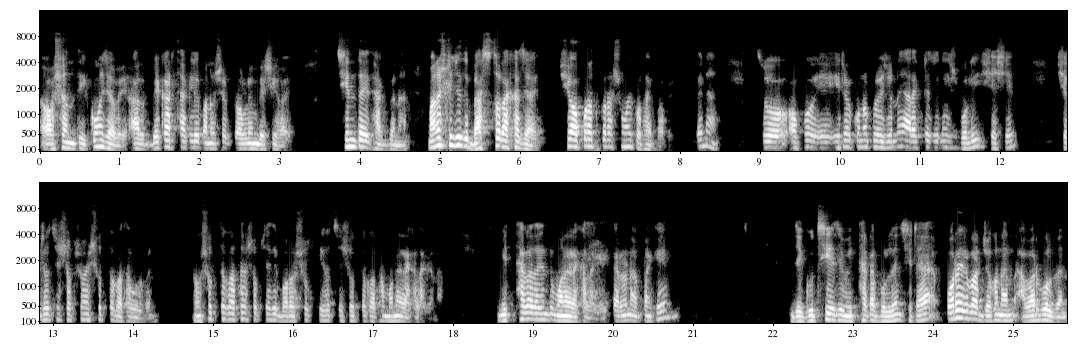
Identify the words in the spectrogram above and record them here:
অশান্তি কমে যাবে। আর বেকার থাকলে মানুষের প্রবলেম বেশি হয়। চিন্তাই থাকবে না। মানুষকে যদি ব্যস্ত রাখা যায়, সে অপরাধ করার সময় কোথায় পাবে? তাই না? তো অপ এটার কোনো প্রয়োজন নেই। আরেকটা জিনিস বলি শেষে, সেটা হচ্ছে সবসময় সত্য কথা বলবেন। এবং সত্য কথা সবচেয়ে বড় শক্তি হচ্ছে সত্য কথা মনে রাখা লাগে না। মিথ্যা কথা কিন্তু মনে রাখা লাগে। কারণ আপনাকে যে গুছিয়ে যে মিথ্যাটা বললেন, সেটা পরের বার যখন আবার বলবেন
